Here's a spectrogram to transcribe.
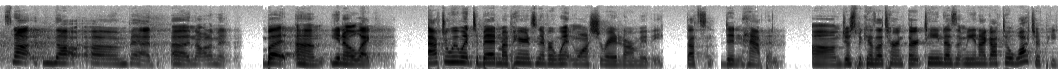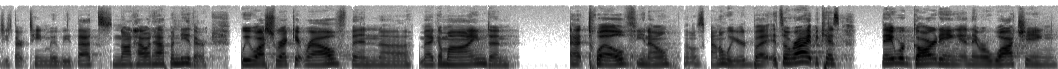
it's not not um, bad. Uh, not what I meant. But um, you know, like after we went to bed, my parents never went and watched a rated R movie. That didn't happen. Um, just because I turned 13 doesn't mean I got to watch a PG-13 movie. That's not how it happened either. We watched Wreck-It Ralph and uh, Megamind, and at 12, you know, that was kind of weird, but it's all right because they were guarding and they were watching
